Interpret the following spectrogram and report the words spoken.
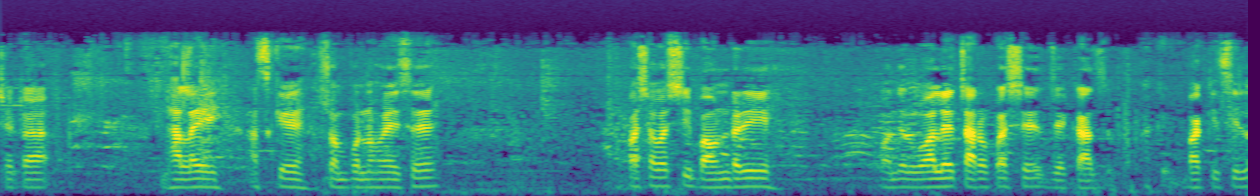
সেটা ঢালাই আজকে সম্পন্ন হয়েছে। পাশাপাশি বাউন্ডারি আমাদের ওয়ালের চারপাশে যে কাজ বাকি- ছিল।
